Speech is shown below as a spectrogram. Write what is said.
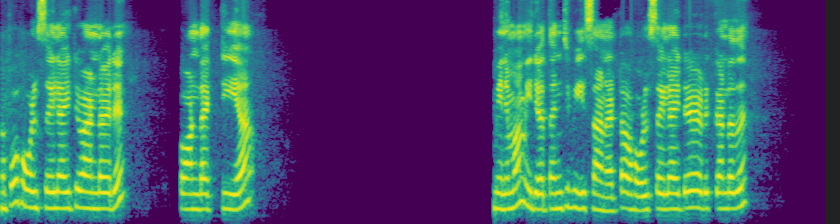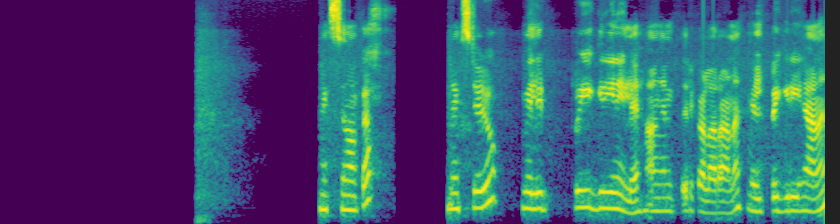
അപ്പോൾ ഹോൾസെയിലായിട്ട് വേണ്ടവർ കോണ്ടാക്ട് ചെയ്യുക മിനിമം ഇരുപത്തഞ്ച് പീസാണ് കേട്ടോ ഹോൾസെയിലായിട്ട് എടുക്കേണ്ടത്. നെക്സ്റ്റ് നോക്കാം. നെക്സ്റ്റ് ഒരു മിലിറ്ററി ഗ്രീൻ ഇല്ലേ? അങ്ങനത്തെ ഒരു കളറാണ് മിലിറ്ററി ഗ്രീൻ ആണ്.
